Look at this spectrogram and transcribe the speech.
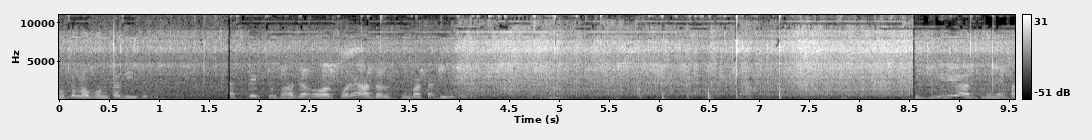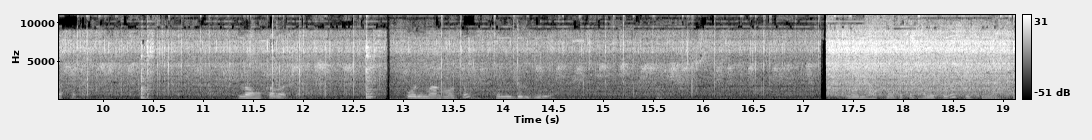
মতো লবণটা দিয়ে দেবো। পেঁয়াজটা একটু ভাজা হওয়ার পরে আদা, রসুন বাটা দিয়ে দেবো। জিরে আর ধনে বাটা। লঙ্কা বাটা, পরিমাণ মতো হলুদের গুঁড়ো। এবার মশলাটাকে ভালো করে কষে নিচ্ছি।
